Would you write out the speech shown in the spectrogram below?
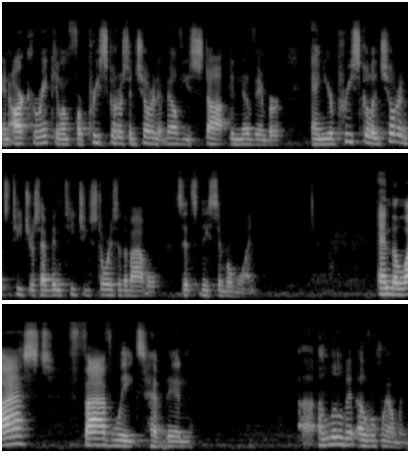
And our curriculum for preschoolers and children at Bellevue stopped in November and your preschool and children's teachers have been teaching stories of the Bible since December 1. And the last five weeks have been uh, a little bit overwhelming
